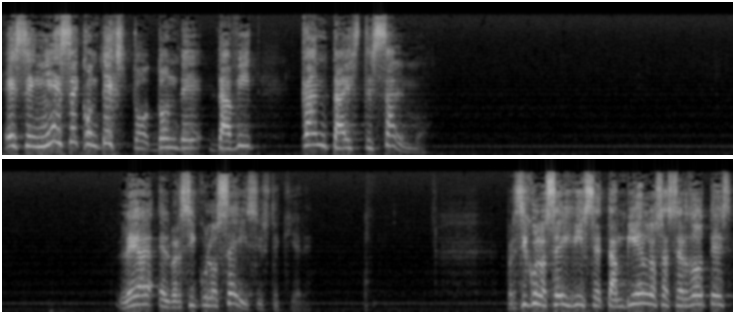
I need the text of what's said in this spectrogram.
Es en ese contexto donde David canta este salmo. Lea el versículo 6 si usted quiere. Versículo 6 dice, también los sacerdotes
